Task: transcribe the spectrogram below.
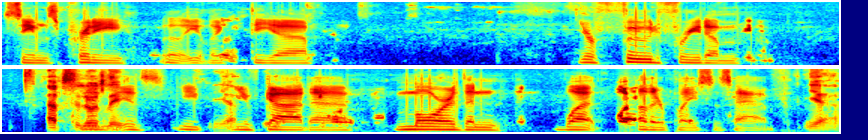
seems pretty uh, like the uh, your food freedom. Absolutely, it's, it's you, you've got uh, more than what other places have. Yeah,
